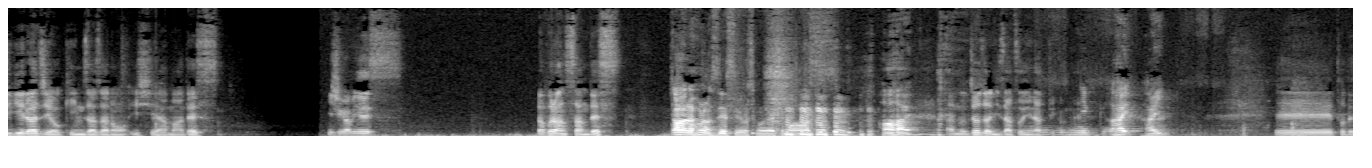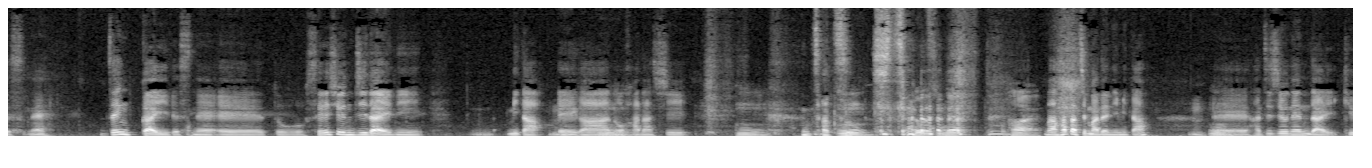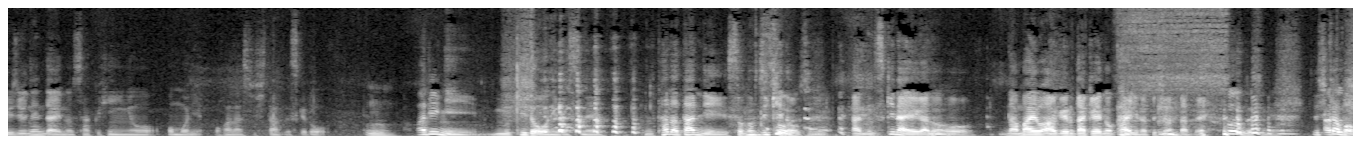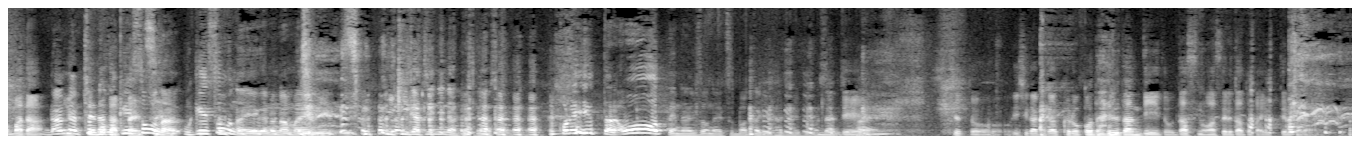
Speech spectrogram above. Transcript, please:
思議ラジオ金座座の石山です石上ですラフランスさんですあ、ラフランスです。よろしくお願いします。はあの徐々に雑になっていくんい。でにはい、はい。えーとですね前回ですねえーと青春時代に見た映画の話、うん。雑、うん。そうですね。は まあ二十歳までに見た、うんえー80年代90年代の作品を主にお話ししたんですけどい。うん。あまりに無軌道にですね ただ単にその時期の,、ね。あの好きな映画の名前を挙げるだけの回になってしまったんでそうですね。しかもまだだんだんちょっと受けそうな、受けそうな映画の名前に 行きがちになってきてましたけどね。これ言ったら、おーってなりそうなやつばっかり始めてましたなんではい。ちょっと石上がクロコダイルダンディーを出すの忘れたとか言ってるか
